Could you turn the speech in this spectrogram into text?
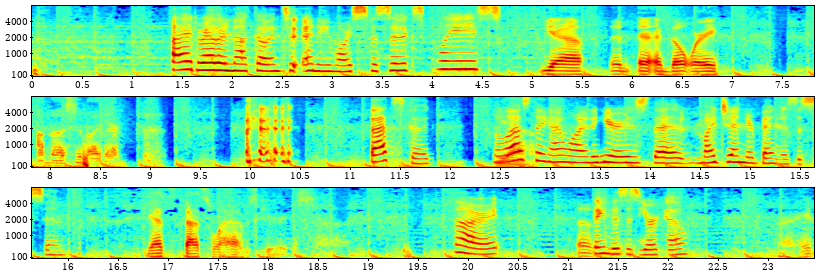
I'd rather not go into any more specifics, please. Yeah, and and, and don't worry, I'm not a simp either. That's good. The Yeah. last thing I wanted to hear is that my gender bent is a simp. Yeah, that's, why I was curious. Alright, I Okay. think this is your go. Alright,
